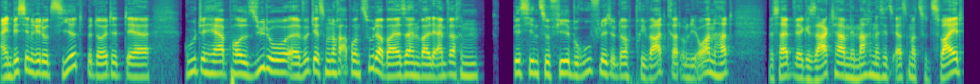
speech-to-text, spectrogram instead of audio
ein bisschen reduziert. Bedeutet, der gute Herr Paul Südo äh, wird jetzt nur noch ab und zu dabei sein, weil der einfach ein bisschen zu viel beruflich und auch privat gerade um die Ohren hat. Weshalb wir gesagt haben, wir machen das jetzt erstmal zu zweit,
